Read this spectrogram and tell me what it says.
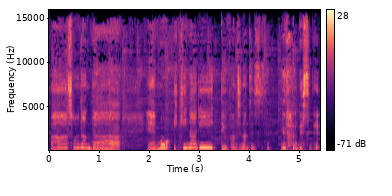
ああ、そうなんだ。えー、もういきなりっていう感じなんですね なんですね。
